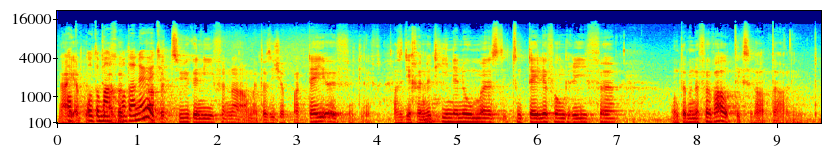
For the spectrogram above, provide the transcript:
Nein, aber, oder aber, wir das nicht? Aber Zeugeneinvernahmen, das ist ja parteiöffentlich. Also die können nicht hinten zum Telefon greifen und einem Verwaltungsrat anrufen.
